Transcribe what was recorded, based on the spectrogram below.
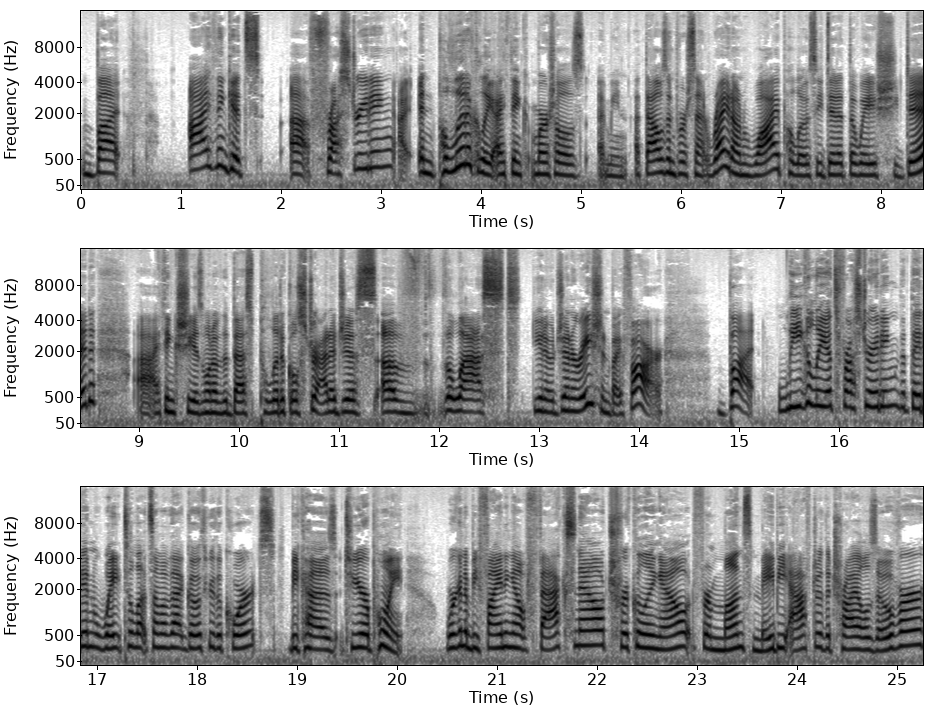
But I think it's uh, frustrating. And politically, I think Marshall's, I mean, a thousand percent right on why Pelosi did it the way she did. Uh, I think she is one of the best political strategists of the last, you know, generation by far. But legally, it's frustrating that they didn't wait to let some of that go through the courts because, to your point, we're going to be finding out facts now trickling out for months, maybe after the trial is over.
